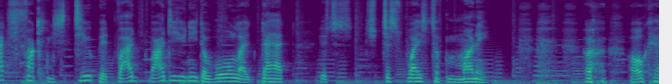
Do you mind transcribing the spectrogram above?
That's fucking stupid. Why, why do you need a wall like that? It's just, just waste of money. okay.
